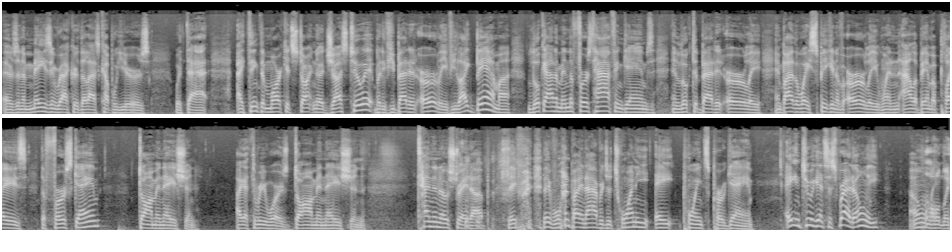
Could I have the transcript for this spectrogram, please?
There's an amazing record the last couple years with that. I think the market's starting to adjust to it, but if you bet it early, if you like Bama, look at them in the first half in games and look to bet it early. And by the way, speaking of early, when Alabama plays the first game, domination. I got three words domination. 10 and 0 straight up. they've, they've won by an average of 28 points per game. 8 and 2 against the spread only. Only. Only.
